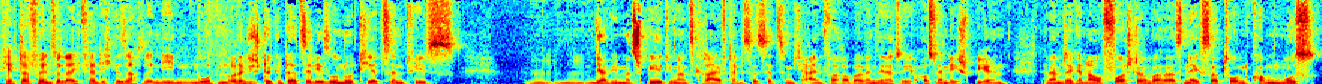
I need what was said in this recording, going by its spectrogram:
Ich habe da vorhin so leichtfertig gesagt, wenn die Noten oder die Stücke tatsächlich so notiert sind, wie es ja, wie man es spielt, wie man es greift, dann ist das ja ziemlich einfach. Aber wenn Sie natürlich auswendig spielen, dann haben Sie eine genaue Vorstellung, was als nächster Ton kommen muss.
